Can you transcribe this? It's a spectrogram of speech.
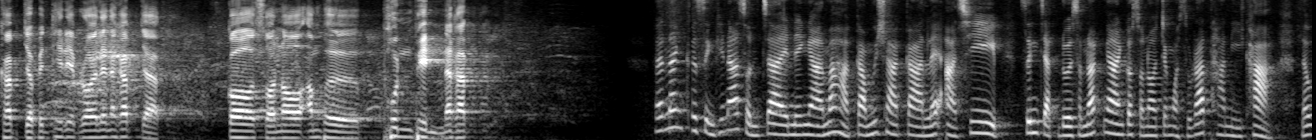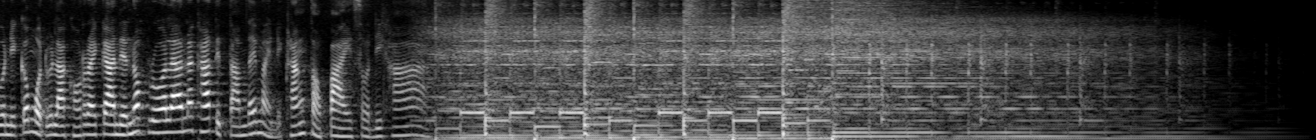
ครับจะเป็นที่เรียบร้อยแล้วนะครับ จากกศนอำเภอพุนพินนะครับ และนั่นคือสิ่งที่น่าสนใจในงานมหากรรมวิชาการและอาชีพ ซึ่งจัดโดยสำนักงานกศนจังหวัดสุราษฎร์ธานีค่ะ และวันนี้ก็หมดเวลาของรายการเรียนนอกรั้วแล้วนะคะ ติดตามได้ใหม่ในครั้งต่อไป สวัสดีค่ะ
